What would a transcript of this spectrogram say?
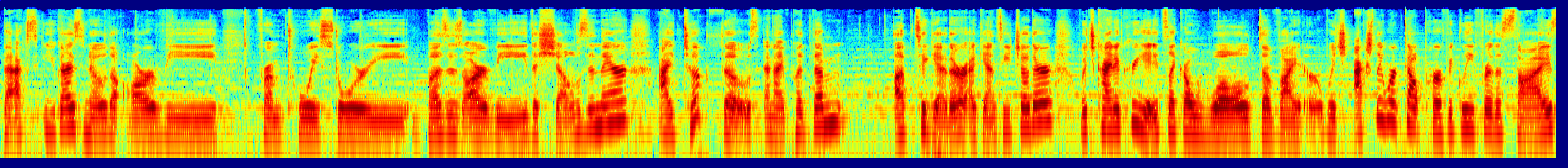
backs, you guys know the RV from Toy Story, Buzz's RV, the shelves in there. I took those and I put them up together against each other, which kind of creates like a wall divider, which actually worked out perfectly for the size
